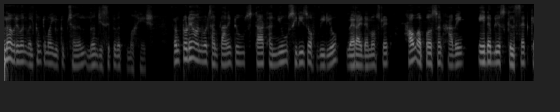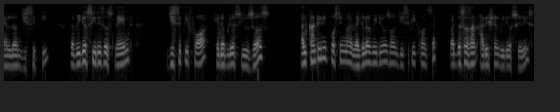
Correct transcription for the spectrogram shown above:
Hello everyone, welcome to my YouTube channel Learn GCP with Mahesh. From today onwards, I'm planning to start a new series of video where I demonstrate how a person having AWS skill set can learn GCP. The video series is named GCP for AWS users. I'll continue posting my regular videos on GCP concept, but this is an additional video series.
